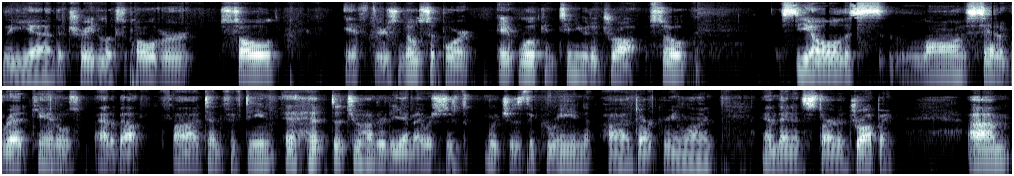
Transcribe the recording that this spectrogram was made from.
the uh, the trade looks oversold. If there's no support, it will continue to drop. So see all this long set of red candles at about uh, 10 15 it hit the 200 EMA which is which is the green uh, dark green line and then it started dropping um,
